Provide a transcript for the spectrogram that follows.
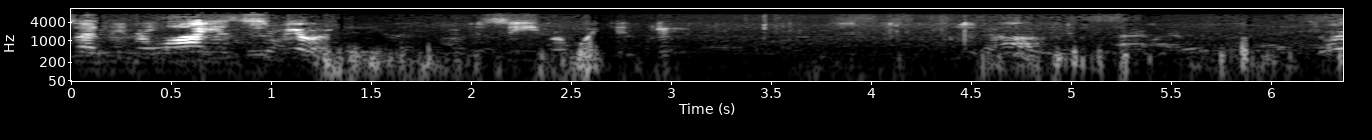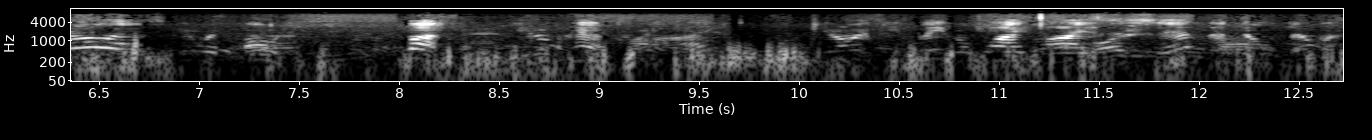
sending a lion spirit to deceive a wicked king. So it all has to do with motive. But you don't have to lie. You know, if you believe a white lie is a sin, then don't do it.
